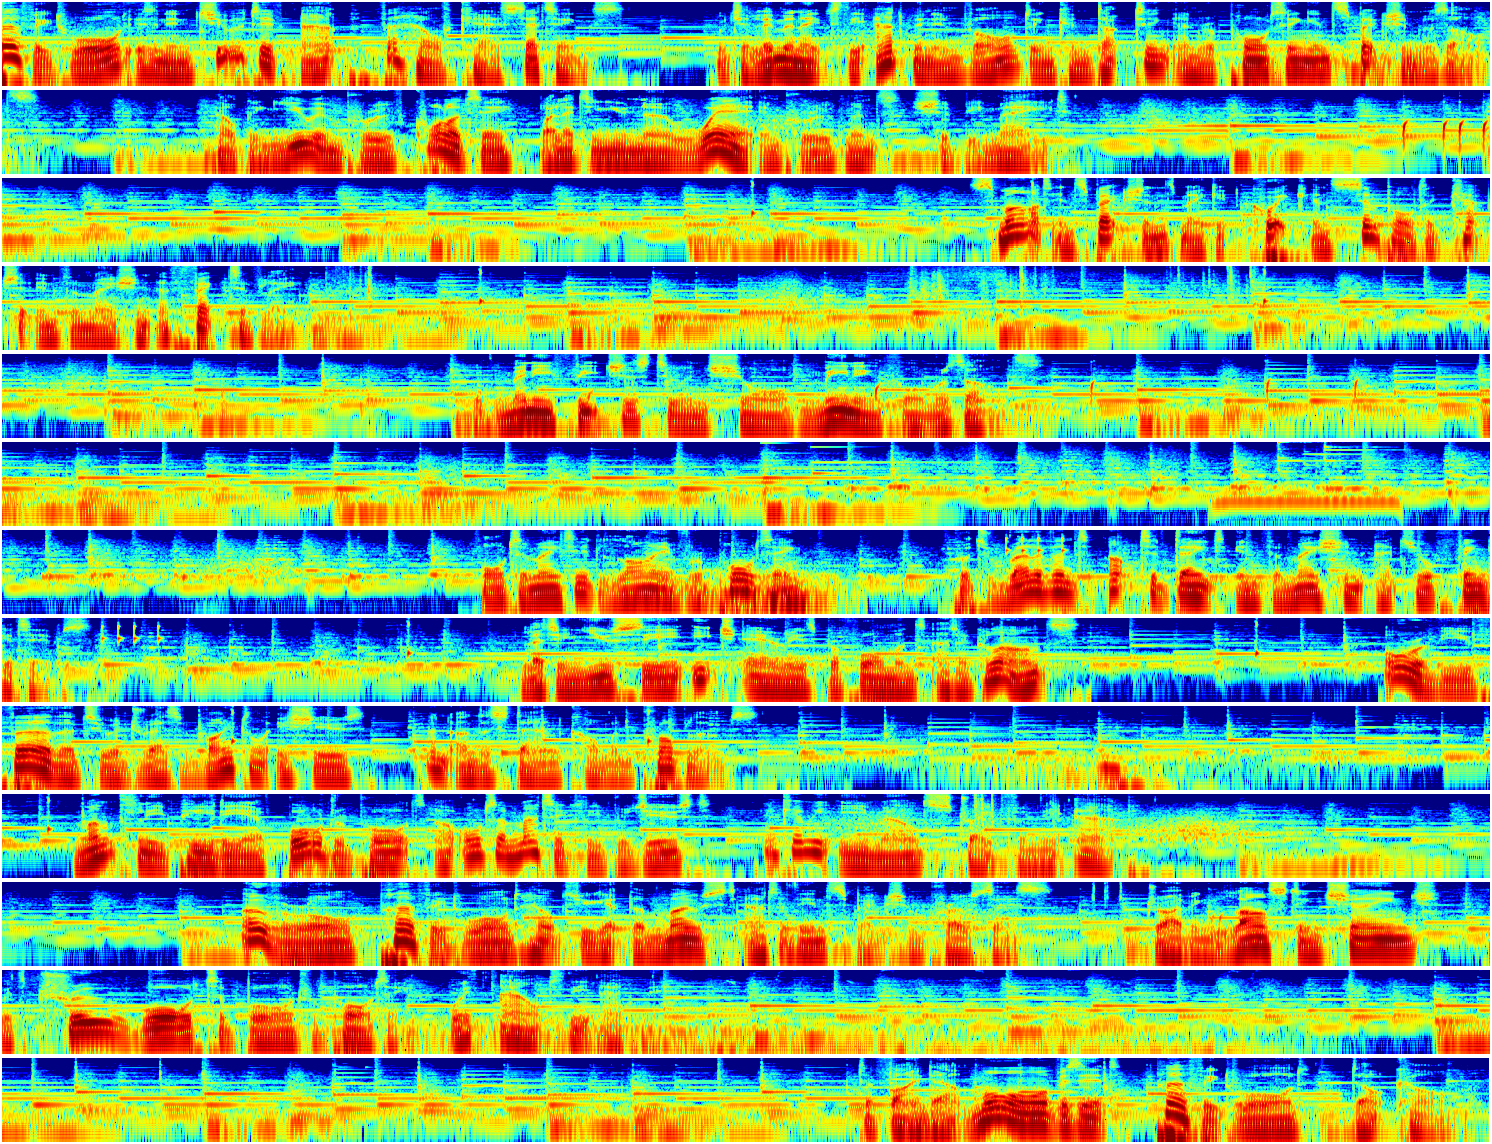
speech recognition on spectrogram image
Perfect Ward is an intuitive app for healthcare settings, which eliminates the admin involved in conducting and reporting inspection results, helping you improve quality by letting you know where improvements should be made. Smart inspections make it quick and simple to capture information effectively. With many features to ensure meaningful results. Automated live reporting puts relevant, up-to-date information at your fingertips, letting you see each area's performance at a glance or review further to address vital issues and understand common problems. Monthly PDF board reports are automatically produced and can be emailed straight from the app. Overall, Perfect Ward helps you get the most out of the inspection process, driving lasting change with true ward-to-board reporting without the admin. To find out more, visit perfectward.com.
